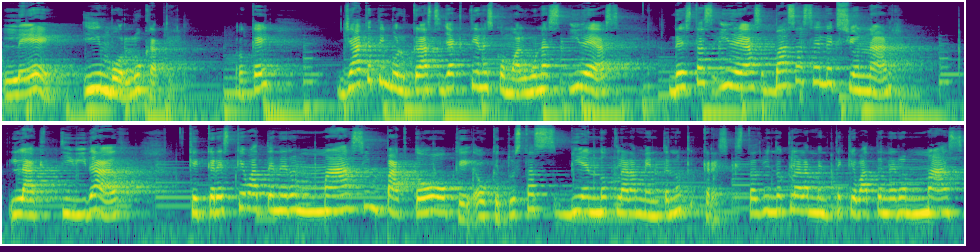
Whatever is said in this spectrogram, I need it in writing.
lee, involúcrate, ¿ok? Ya que te involucraste, ya que tienes como algunas ideas, de estas ideas vas a seleccionar la actividad que crees que va a tener más impacto o que, o que tú estás viendo claramente, no que crees, que estás viendo claramente que va a tener más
